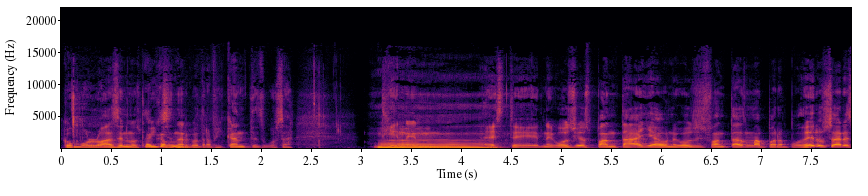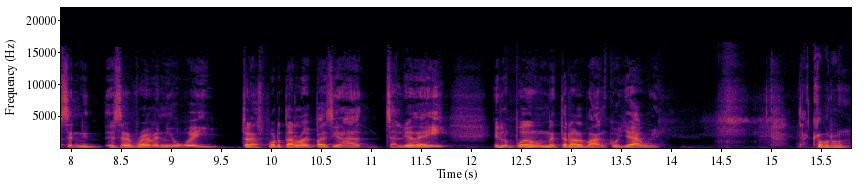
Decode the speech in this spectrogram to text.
Como lo hacen los Está pinches cabrón. narcotraficantes, güey. O sea, tienen este negocios pantalla o negocios fantasma para poder usar ese, ese revenue, güey, y transportarlo ahí para decir, ah, salió de ahí y lo podemos meter al banco ya, güey. Está cabrón.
